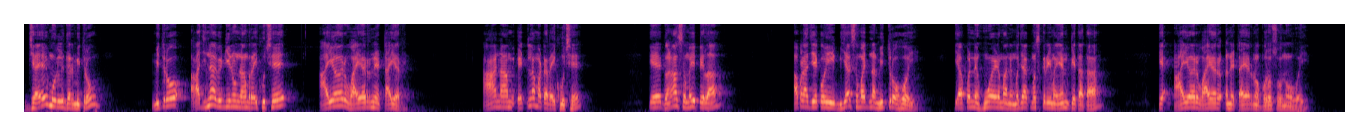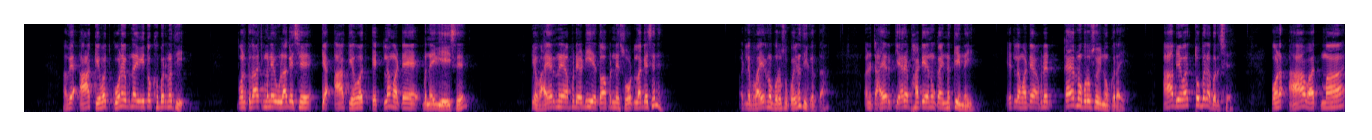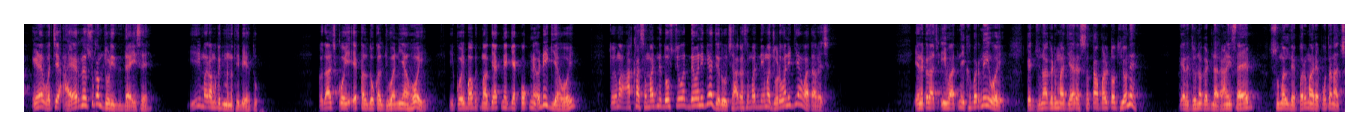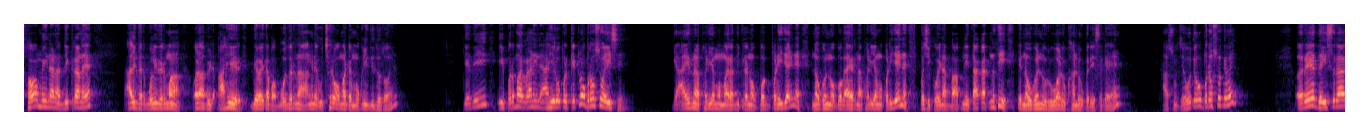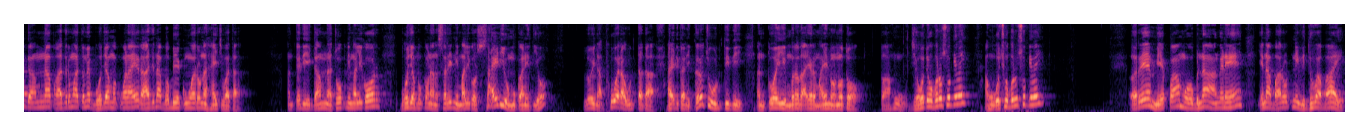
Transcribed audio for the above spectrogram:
જય મુરલીધર મિત્રો. મિત્રો, આજના વિડીયોનું નામ રાખ્યું છે આયર વાયર ને ટાયર. આ નામ એટલા માટે રાખ્યું છે કે ઘણા સમય પહેલાં આપણા જે કોઈ બીજા સમાજના મિત્રો હોય, એ આપણને હુંવાણમાં અને મજાક મસ્કરીમાં એમ કહેતા હતા કે આયર વાયર અને ટાયરનો ભરોસો ન હોય. હવે આ કહેવત કોણે બનાવી એ તો ખબર નથી. પણ કદાચ મને એવું લાગે છે કે આ કહેવત એટલા માટે બનાવી એ છે કે વાયરને આપણે અડીએ તો આપણને શોટ લાગે છે ને? એટલે વાયરનો ભરોસો કોઈ નથી કરતા. અને ટાયર ક્યારે ફાટે એનું કાંઈ નક્કી નહીં. એટલા માટે આપણે ટાયરનો ભરોસો ન કરાય. આ બે વાત તો બરાબર છે. પણ આ વાતમાં એણે વચ્ચે આયરને શું કામ જોડી દીધા છે? એ મારા મગજમાં નથી બેહતું. કદાચ કોઈ એકલ દોકલ જુવાનિયા હોય એ કોઈ બાબતમાં ક્યાંક ને ક્યાંક કોકને અડી ગયા હોય, તો એમાં આખા સમાજને દોષ જોવા દેવાની ક્યાં જરૂર છે? આખા સમાજને એમાં જોડવાની ક્યાં વાત આવે છે? એને કદાચ એ વાતની ખબર નહીં હોય કે જુનાગઢમાં જ્યારે સત્તા પલટો થયો ને, ત્યારે જુનાગઢના રાણી સાહેબ સુમલદે પરમારે પોતાના છ મહિનાના દીકરાને આલીધર બોલીધરમાં અળાભીડ આહિર દેવાયતાપા બોદરના આંગણે ઉછેરવા માટે મોકલી દીધો હતો, હે? તેથી એ પરમાર રાણીને આહિરો પર કેટલો ભરોસો હશે છે? કે આયરના ફળિયામાં મારા દીકરાનો પગ પડી જાય ને, નવઘણનો પગ આયરના ફળિયામાં પડી જાય ને, પછી કોઈના બાપની તાકાત નથી કે નવઘણનું રૂવાડું ખાંડું કરી શકે, હે? આ શું જેવો તેવો ભરોસો કહેવાય? અરે દૈસરા ગામના પાદરમાં તમે ભોજા મકવાણાએ રાજના બબે કુંવારોને હાંચવા હતા અને તેથી ગામના ચોકની માલિકોર ભોજા મકવાણાના શરીરની માલિકોર સાયડીઓ મુકાણી હતી લોહીના ફુવારા ઉડતા હતા હાડકાની કરચું ઉડતી હતી અને તોય એ મરદ આયર માયનો નહોતો. તો આ હું જેવો તેવો ભરોસો કહેવાય? આ હું ઓછો ભરોસો કહેવાય? અરે મેપા મોબના આંગણે એના બારોટની વિધવા બાઈ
